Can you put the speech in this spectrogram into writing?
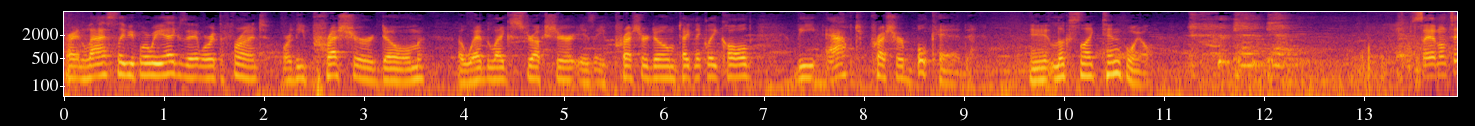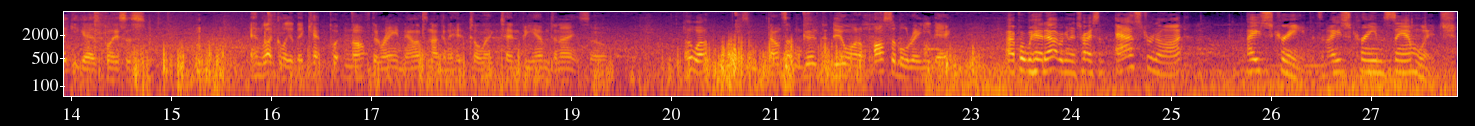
All right, and lastly, before we exit, we're at the front, or the pressure dome. A web-like structure is a pressure dome, technically called the aft pressure bulkhead. It looks like tinfoil. Say I don't take you guys places. And luckily, they kept putting off the rain. Now it's not going to hit till like 10 p.m. tonight, so oh well. Just found something good to do on a possible rainy day. All right, before we head out, we're going to try some astronaut ice cream. It's an ice cream sandwich.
